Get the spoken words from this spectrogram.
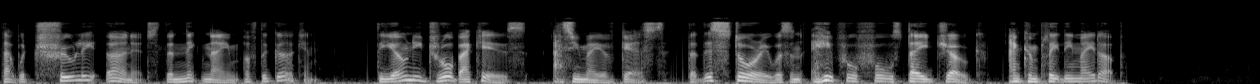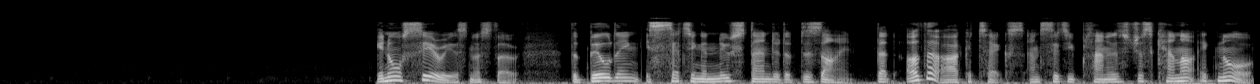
that would truly earn it the nickname of the Gherkin. The only drawback is, as you may have guessed, that this story was an April Fool's Day joke and completely made up. In all seriousness, though, the building is setting a new standard of design that other architects and city planners just cannot ignore.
